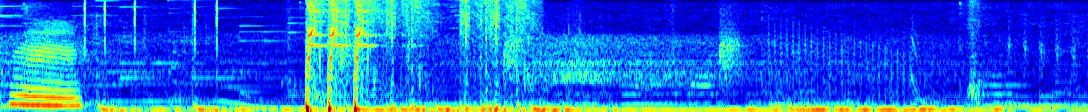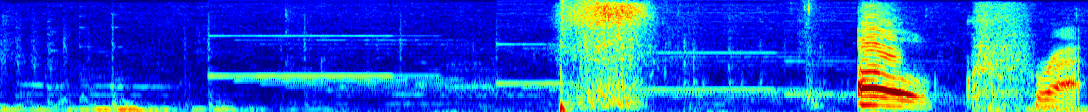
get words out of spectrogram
Hmm. Oh, crap.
